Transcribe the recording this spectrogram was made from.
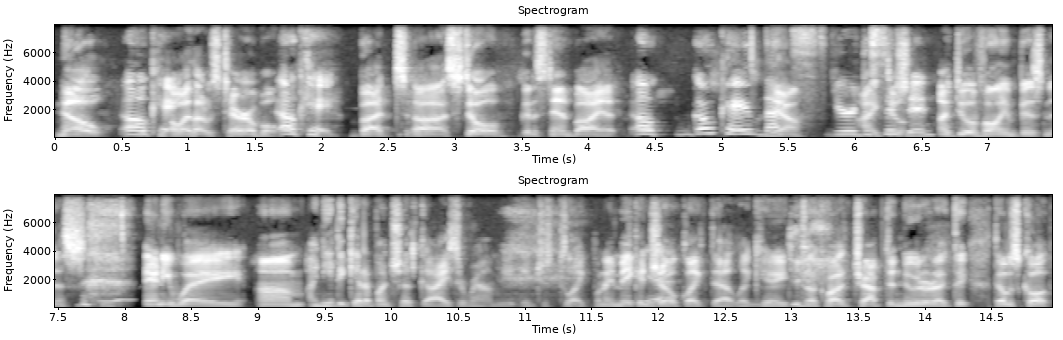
No. Okay. Oh, I thought it was terrible. Okay. But uh, still going to stand by it. Oh, okay. That's your I do- decision. I do, a volume business. anyway, um, I need to get a bunch of guys around me. They just like when I make a Yeah. joke like that, like, hey, talk about trapped and neutered. I think that was called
